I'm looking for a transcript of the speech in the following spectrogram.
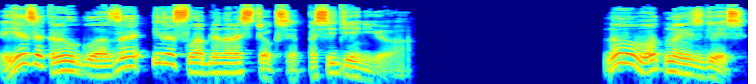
Я закрыл глаза и расслабленно растекся по сиденью. Ну вот мы и здесь.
